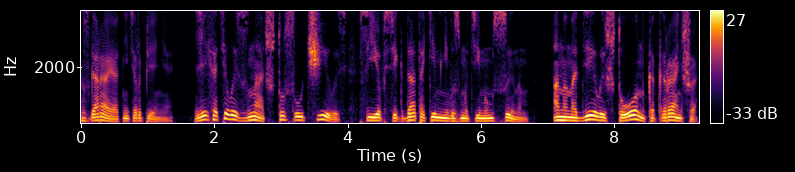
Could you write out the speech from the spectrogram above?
сгорая от нетерпения. Ей хотелось знать, что случилось с ее всегда таким невозмутимым сыном. Она надеялась, что он, как и раньше,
